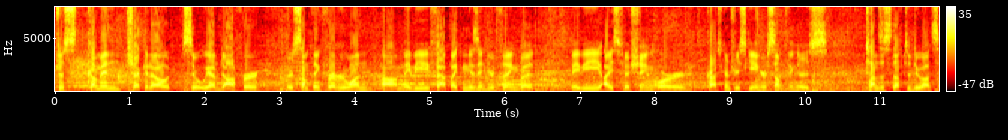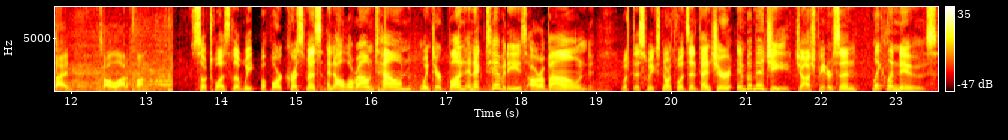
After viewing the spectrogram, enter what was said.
Just come in, check it out, see what we have to offer. There's something for everyone. Uh, maybe fat biking isn't your thing, but maybe ice fishing or cross-country skiing or something. There's tons of stuff to do outside. It's all a lot of fun. So twas the week before Christmas, and all around town, winter fun and activities are abound. With this week's Northwoods Adventure in Bemidji, Josh Peterson, Lakeland News.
